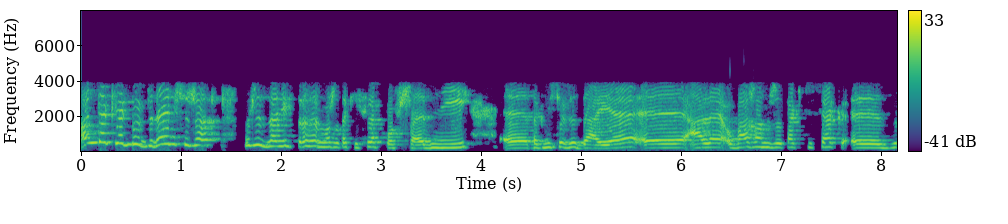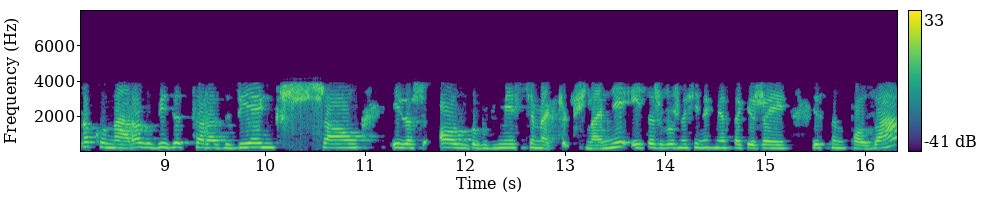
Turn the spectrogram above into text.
on tak jakby, wydaje mi się, że to jest dla nich trochę może taki chleb powszedni, e, tak mi się wydaje, e, ale uważam, że tak czy siak e, z roku na rok widzę coraz większą ilość ozdób w mieście Meksyk przynajmniej i też w różnych innych miastach, jeżeli jestem poza.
